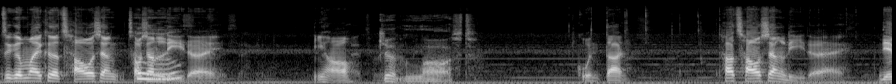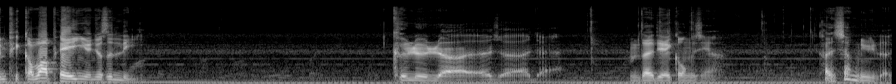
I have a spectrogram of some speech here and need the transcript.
这个麦克超像超像李的哎。你好，Get lost. 滚蛋！他超像李的哎，连配搞不好配音员就是李。可了啦的，我们在叠贡献啊，看像女人。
